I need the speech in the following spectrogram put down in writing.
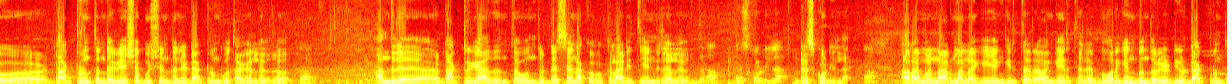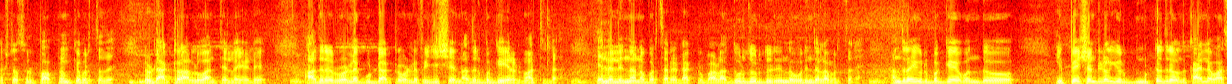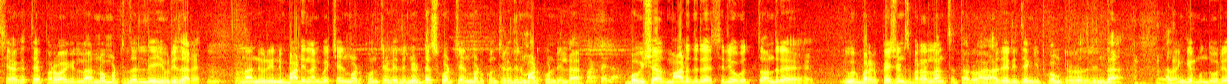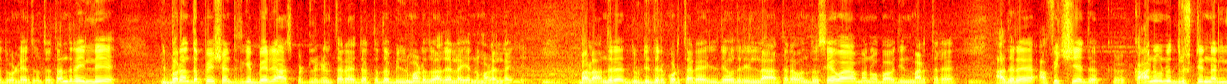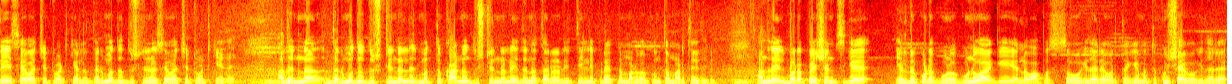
ಡಾಕ್ಟ್ರು ಅಂತಂದ ವೇಷಭೂಷಣದಲ್ಲಿ ಡಾಕ್ಟ್ರು ಅಂತ ಗೊತ್ತಾಗಲ್ಲ ಇವರು. ಅಂದರೆ ಡಾಕ್ಟ್ರಿಗೆ ಆದಂಥ ಒಂದು ಡ್ರೆಸ್ ಏನು ಹಾಕೋಬೇಕಲ್ಲ? ಆ ರೀತಿ ಏನಿರಲ್ಲ ಇವ್ರದ್ದು ಡ್ರೆಸ್ ಕೋಡ್ ಇಲ್ಲ. ಡ್ರೆಸ್ ಕೋಡ್ ಇಲ್ಲ. ಆರಾಮಾಗಿ ನಾರ್ಮಲ್ ಆಗಿ ಹೆಂಗಿರ್ತಾರೋ ಹಂಗೆ ಇರ್ತಾರೆ. ಹೊರಗಿಂದ ಬಂದವ್ರಿಗೆ ಇವ್ರು ಡಾಕ್ಟ್ರು ಅಂದ ತಕ್ಷಣ ಸ್ವಲ್ಪ ಅಪನಂಬಿಕೆ ಬರ್ತದೆ. ಇವ್ರು ಡಾಕ್ಟ್ರ ಅಲ್ವಾ ಅಂತೆಲ್ಲ ಹೇಳಿ. ಆದರೆ ಒಳ್ಳೆ ಗುಡ್ ಡಾಕ್ಟ್ರು ಒಳ್ಳೆ ಫಿಸಿಷಿಯನ್ ಅದ್ರ ಬಗ್ಗೆ ಎರಡು ಮಾತಿಲ್ಲ. ಎಲ್ಲೆಲ್ಲಿಂದನೋ ಬರ್ತಾರೆ ಡಾಕ್ಟ್ರು ಭಾಳ ದೂರ ದೂರ ದೂರದಿಂದ ಊರಿಂದೆಲ್ಲ ಬರ್ತಾರೆ. ಅಂದರೆ ಇವ್ರ ಬಗ್ಗೆ ಒಂದು ಈ ಪೇಷಂಟ್ಗಳಿಗೆ ಇವ್ರು ಮುಟ್ಟಿದ್ರೆ ಒಂದು ಕಾಯಿಲೆ ವಾಸಿ ಆಗುತ್ತೆ ಪರವಾಗಿಲ್ಲ ಅನ್ನೋ ಮಟ್ಟದಲ್ಲಿ ಇವ್ರು ಇದ್ದಾರೆ ನಾನು ಇವ್ರಿಗೆ ನಿಮ್ಮ ಬಾಡಿ ಲ್ಯಾಂಗ್ವೇಜ್ ಚೇಂಜ್ ಮಾಡ್ಕೊಂತ ಹೇಳಿದ್ದೀನಿ ಡ್ರೆಸ್ ಕೋಡ್ ಚೇಂಜ್ ಮಾಡ್ಕೊಂತ ಹೇಳಿದ್ದೀನಿ ಮಾಡ್ಕೊಂಡಿಲ್ಲ. ಭವಿಷ್ಯ ಅದು ಮಾಡಿದ್ರೆ ಸರಿ ಹೋಗುತ್ತೋ ಅಂದರೆ ಇವ್ರು ಬರ ಪೇಷಂಟ್ಸ್ ಬರಲ್ಲ ಅನ್ಸುತ್ತೆ. ಅವರು ಅದೇ ರೀತಿ ಹಂಗೆ ಇಟ್ಕೊಂಬಿಟ್ಟಿರೋದ್ರಿಂದ ಅದು ಹಂಗೆ ಮುಂದುವರಿಯೋದು ಒಳ್ಳೆಯದು ಅನ್ಸುತ್ತೆ. ಅಂದರೆ ಇಲ್ಲಿ ಇಲ್ಲಿ ಬರೋಂಥ ಪೇಷಂಟ್ಸ್ಗೆ ಬೇರೆ ಹಾಸ್ಪಿಟ್ಲ್ಗಳ ಥರ ಎದ್ದತ್ತದ ಬಿಲ್ ಮಾಡೋದು ಅದೆಲ್ಲ ಏನು ಮಾಡಲ್ಲ ಇಲ್ಲಿ. ಭಾಳ ಅಂದರೆ ದುಡ್ಡಿದ್ರೆ ಕೊಡ್ತಾರೆ, ಇಲ್ಲಿ ದೇವ್ರ ಇಲ್ಲ, ಆ ಥರ ಒಂದು ಸೇವಾ ಮನೋಭಾವದಿಂದ ಮಾಡ್ತಾರೆ. ಆದರೆ ಅಫಿಷಿಯದ ಕಾನೂನು ದೃಷ್ಟಿನಲ್ಲಿ ಸೇವಾ ಚಟುವಟಿಕೆ ಅಲ್ಲ, ಧರ್ಮದ ದೃಷ್ಟಿನಲ್ಲಿ ಸೇವಾ ಚಟುವಟಿಕೆ ಇದೆ. ಅದನ್ನು ಧರ್ಮದ ದೃಷ್ಟಿನಲ್ಲಿ ಮತ್ತು ಕಾನೂನು ದೃಷ್ಟಿನಲ್ಲಿ ಇದನ್ನು ತರೋ ರೀತಿಯಲ್ಲಿ ಪ್ರಯತ್ನ ಮಾಡಬೇಕು ಅಂತ ಮಾಡ್ತಾಯಿದ್ದೀವಿ ಅಂದರೆ ಇಲ್ಲಿ ಬರೋ ಪೇಷಂಟ್ಸ್ಗೆ ಎಲ್ಲರೂ ಕೂಡ ಗುಣ ಗುಣವಾಗಿ ಎಲ್ಲ ವಾಪಸ್ ಹೋಗಿದ್ದಾರೆ ಹೊರತಾಗಿ ಮತ್ತು ಖುಷಿಯಾಗಿ ಹೋಗಿದ್ದಾರೆ.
